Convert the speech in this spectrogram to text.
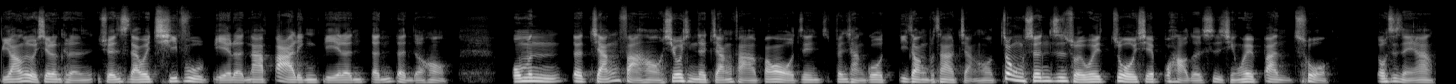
比方说有些人可能学生时代会欺负别人啊，霸凌别人等等的哈。我们的讲法哈，修行的讲法，包括我之前分享过地藏菩萨讲哦，众生之所以会做一些不好的事情，会犯错，都是怎样？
